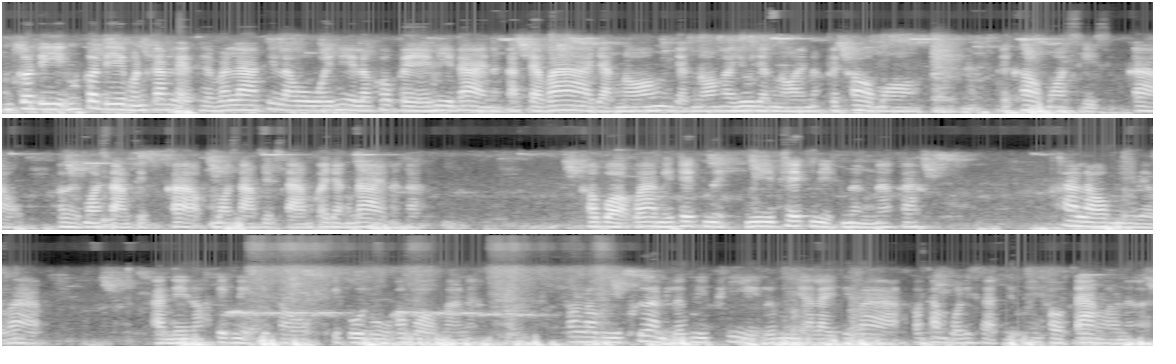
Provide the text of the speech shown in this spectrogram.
มันก็ดีมันก็ดีเหมือนกันแหละ แต่เวลาที่เราไว้นี่เราก็ไปนี่ได้นะคะ แต่ว่าอย่างน้องอย่างน้องอายุยังน้อยนะไปเข้ามไปเข้ามสี่สิบเก้าเออมสามสิบเก้ามสามสิบสามก็ยังได้นะคะ เขาบอกว่ามีเทคนิคมีเทคนิคหนึ่งนะคะ ถ้าเรามีแบบว่า อันนี้เนาะเทคนิคที่เขาที่กูรูเขาบอกมานะถ้าเรามีเพื่อนหรือมีพี่หรือมีอะไรที่ว่าเขาทำบริษัทอยู่ให้เขาจ้างเรานะ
